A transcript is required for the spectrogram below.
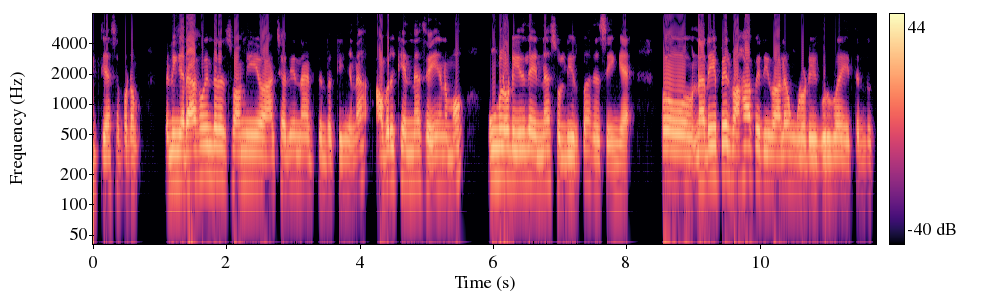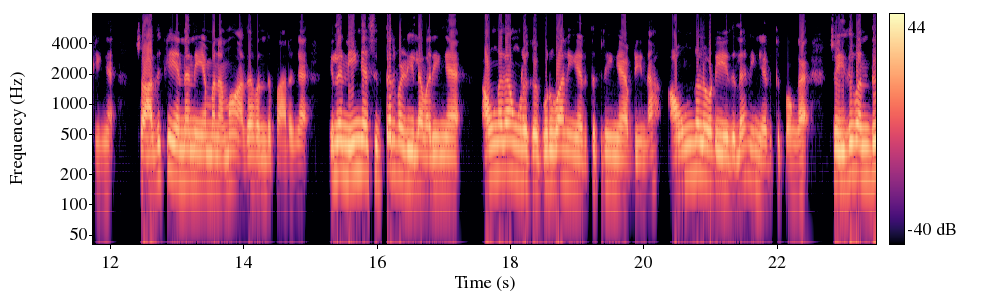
வித்தியாசப்படும். இப்போ நீங்க ராகவேந்திர சுவாமி ஆச்சாரியனா எடுத்துட்டு இருக்கீங்கன்னா அவருக்கு என்ன செய்யணுமோ உங்களுடைய இதில் என்ன சொல்லியிருக்கோ அதை செய்யுங்க இப்போ நிறைய பேர் மகாபெரிவால உங்களுடைய குருவாக ஏற்றுருக்கீங்க இருக்கீங்க ஸோ அதுக்கு என்ன நியமனமோ அதை வந்து பாருங்க. இல்லை நீங்கள் சித்தர் வழியில வரீங்க அவங்க தான் உங்களுக்கு குருவா நீங்கள் எடுத்துக்கிறீங்க அப்படின்னா அவங்களுடைய இதில் நீங்கள் எடுத்துக்கோங்க. ஸோ இது வந்து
